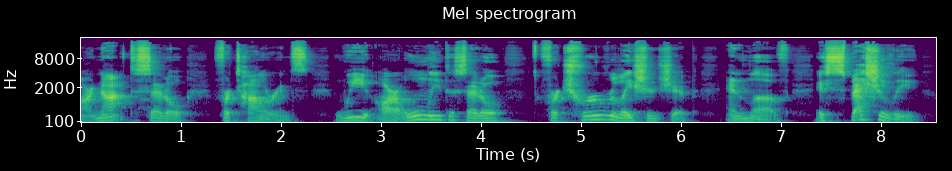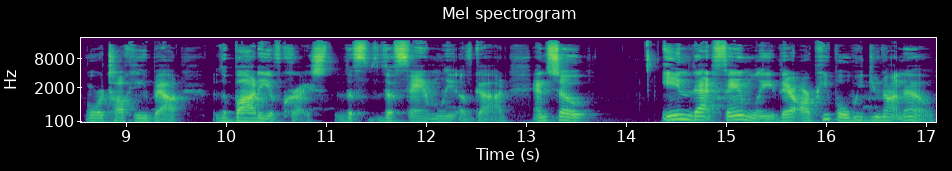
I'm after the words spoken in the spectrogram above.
are not to settle for tolerance. We are only to settle for true relationship and love, especially when we're talking about the body of Christ, the, the family of God. And so in that family, there are people we do not know,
